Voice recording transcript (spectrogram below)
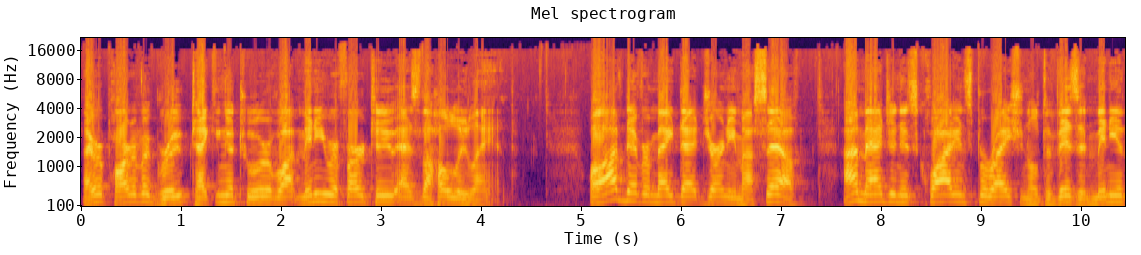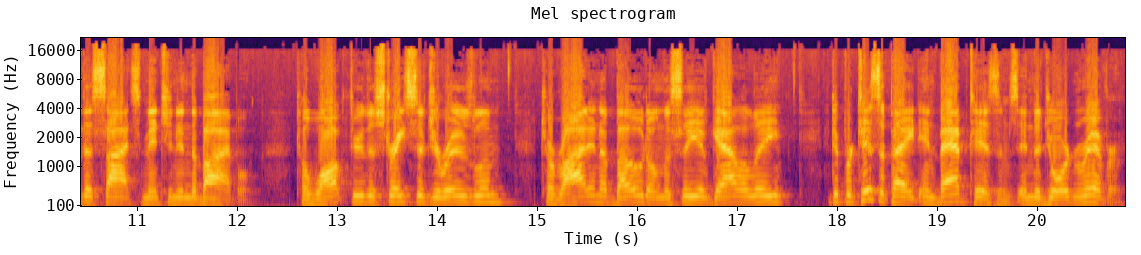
They were part of a group taking a tour of what many refer to as the Holy Land. While I've never made that journey myself, I imagine it's quite inspirational to visit many of the sites mentioned in the Bible, to walk through the streets of Jerusalem, to ride in a boat on the Sea of Galilee, to participate in baptisms in the Jordan River.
